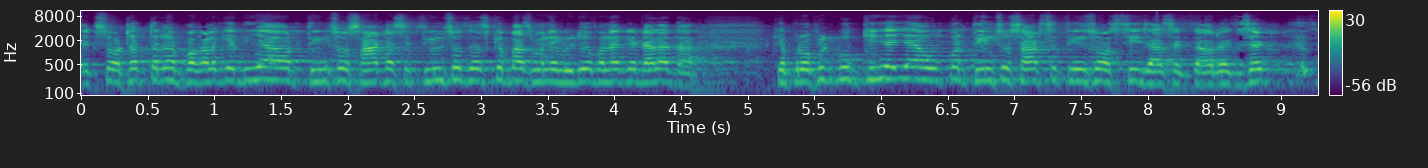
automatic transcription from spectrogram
एक सौ अठहत्तर में पकड़ के दिया और तीन सौ साठ अस्सी तीन सौ दस के पास मैंने वीडियो बना के डाला था कि प्रॉफिट बुक कीजिए या ऊपर तीन सौ साठ से तीन सौ अस्सी जा सकता है और एग्जैक्ट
